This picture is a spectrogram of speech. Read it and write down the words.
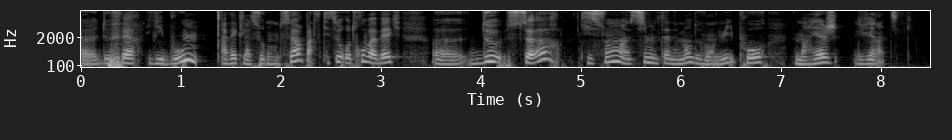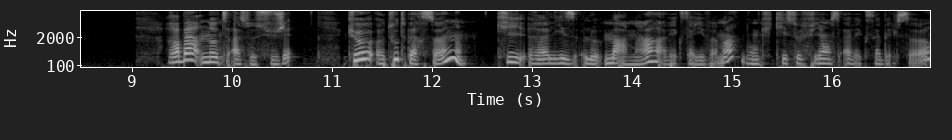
de faire Yiboum avec la seconde sœur, parce qu'il se retrouve avec deux sœurs qui sont simultanément devant lui pour le mariage léviratique. Rabat note à ce sujet que toute personne qui réalise le Mahamar avec sa Yevama, donc qui se fiance avec sa belle-sœur,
